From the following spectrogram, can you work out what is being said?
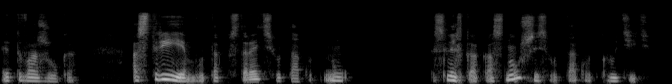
этого ожога. Острием вот так постарайтесь вот так вот, ну, слегка коснувшись, вот так вот крутить.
